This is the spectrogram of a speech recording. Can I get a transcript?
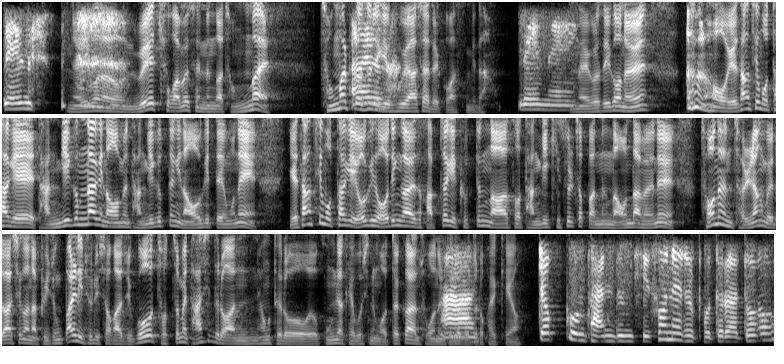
네. 네. 네, 이거는 왜 추가 매수했는가 정말 정말 뼈저리게 아유. 후회하셔야 될 것 같습니다. 네네. 네, 그래서 이거는 어, 예상치 못하게 단기 급락이 나오면 단기 급등이 나오기 때문에 예상치 못하게 여기 어딘가에서 갑자기 급등 나와서 단기 기술적 반등 나온다면은 저는 전량 매도하시거나 비중 빨리 줄이셔가지고 저점에 다시 들어간 형태로 공략해 보시는 거 어떨까 하는 조언을 드려보도록 할게요. 조금 반등 시 손해를 보더라도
